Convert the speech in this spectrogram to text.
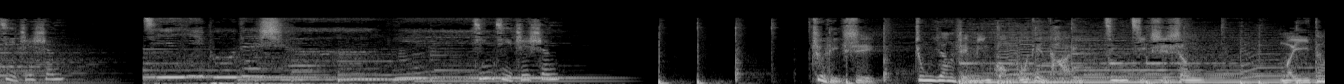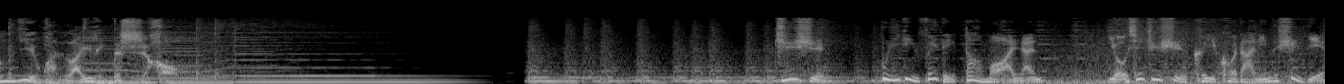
济之声，进一步的声音。经济之声，这里是中央人民广播电台经济之声。每当夜晚来临的时候，知识不一定非得道貌岸然，有些知识可以扩大您的视野。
